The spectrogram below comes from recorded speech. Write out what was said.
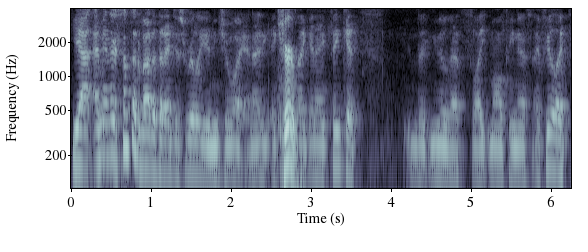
Yeah, I mean, there's something about it that I just really enjoy, and I, I Sure. like, and I think it's the you know that slight maltiness. I feel like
